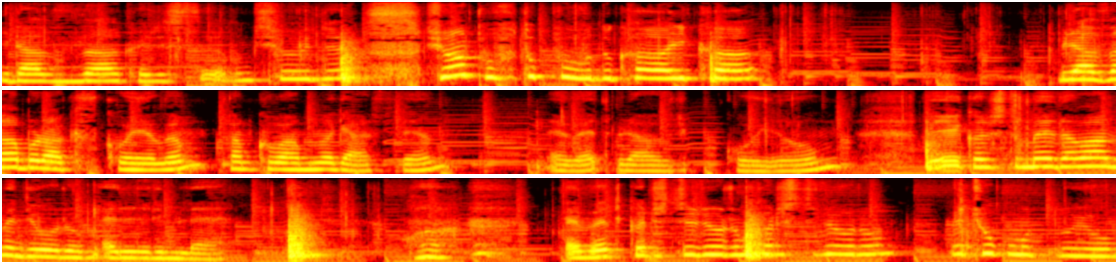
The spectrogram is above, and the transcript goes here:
Biraz daha karıştıralım şöyle. Şu an pufuduk pufuduk harika. Biraz daha boraks koyalım. Tam kıvamına gelsin. Evet birazcık koyuyorum. Ve karıştırmaya devam ediyorum ellerimle. Evet karıştırıyorum karıştırıyorum. Ve çok mutluyum.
